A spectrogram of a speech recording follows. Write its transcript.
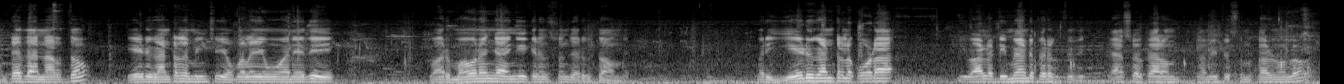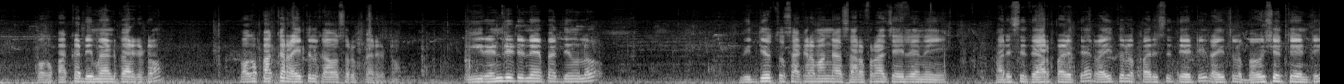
అంటే దాని అర్థం ఏడు గంటల మించి ఇవ్వలేము అనేది వారు మౌనంగా అంగీకరించడం జరుగుతూ ఉంది. మరి ఏడు గంటలు కూడా ఇవాళ డిమాండ్ పెరుగుతుంది. వేసవకాలం సమీపిస్తున్న తరుణంలో ఒక పక్క డిమాండ్ పెరగటం ఒక పక్క రైతులకు అవసరం పెరగటం. ఈ రెండింటి నేపథ్యంలో విద్యుత్ సక్రమంగా సరఫరా చేయలేని పరిస్థితి ఏర్పడితే రైతుల పరిస్థితి ఏంటి రైతుల భవిష్యత్తు ఏంటి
